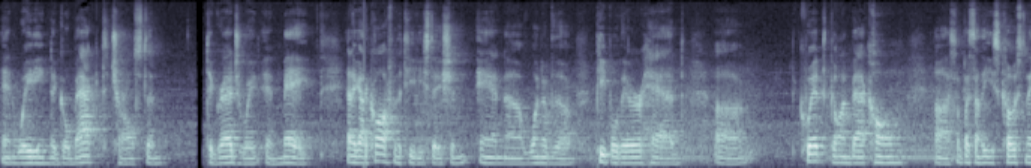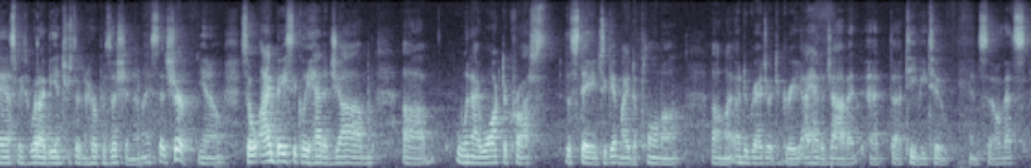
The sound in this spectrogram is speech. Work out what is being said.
and waiting to go back to Charleston to graduate in May and I got a call from the TV station, and uh, one of the people there had uh, quit, gone back home, uh, someplace on the East Coast, and they asked me would I be interested in her position, and I said sure, you know. So I basically had a job uh, when I walked across the stage to get my diploma, uh, my undergraduate degree. I had a job at, at uh, TV2. And so that's,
